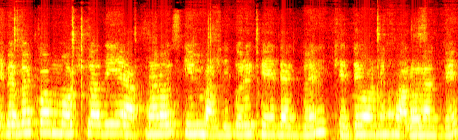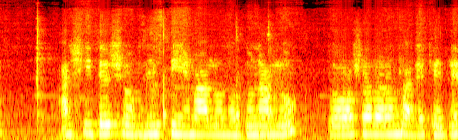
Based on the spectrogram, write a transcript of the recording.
এভাবে কম মশলা দিয়ে আপনারাও সিম ভাজি করে খেয়ে দেখবেন, খেতে অনেক ভালো লাগবে। আর শীতের সবজি সিম আলু, নতুন আলু, তো অসাধারণ ভাবে খেতে।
